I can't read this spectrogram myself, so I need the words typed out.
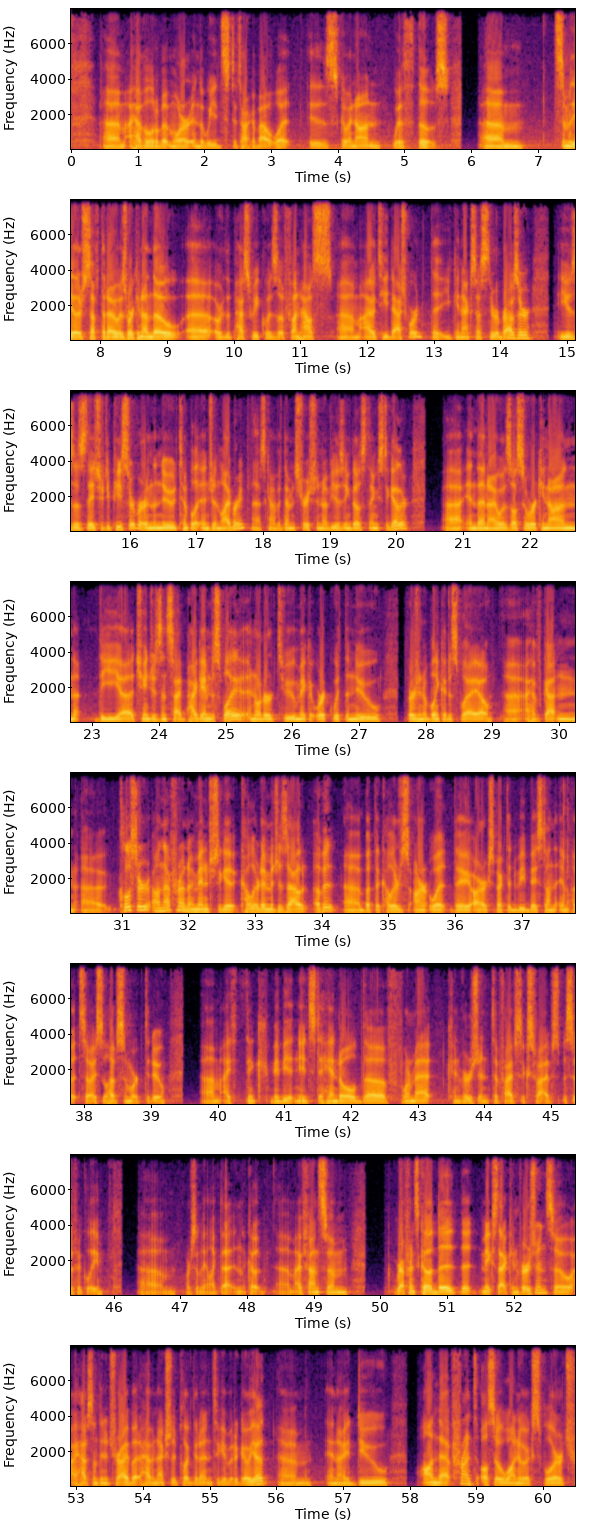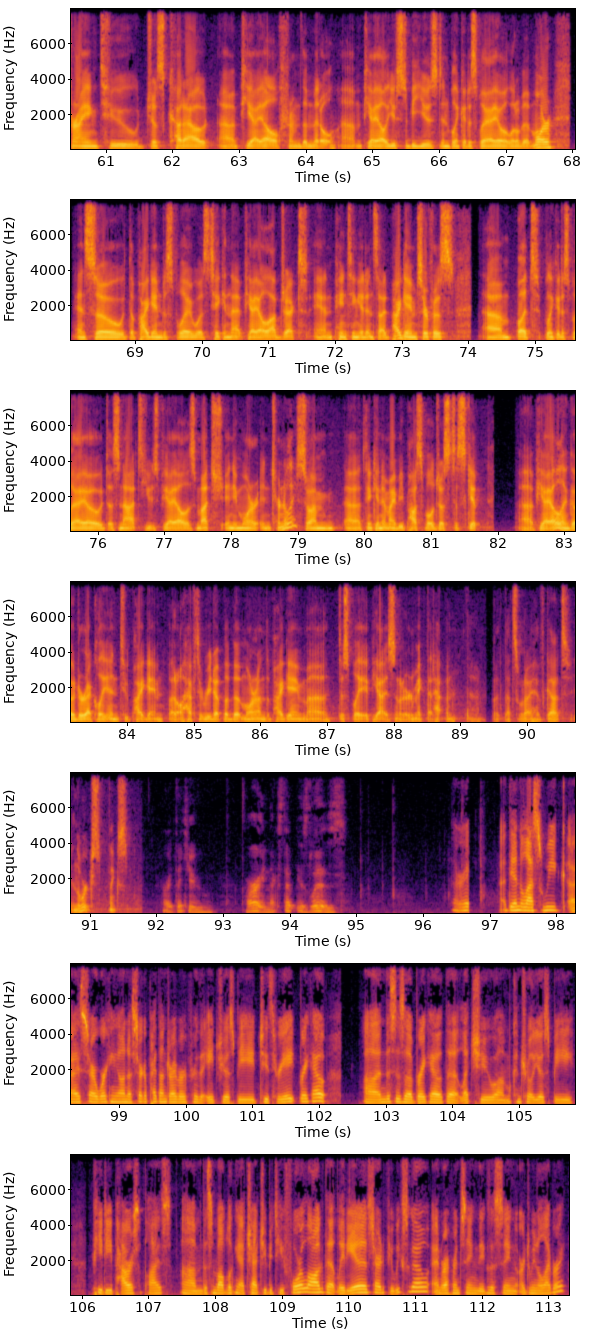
um, I have a little bit more in the weeds to talk about what is going on with those. Um, some of the other stuff that I was working on, though, uh, over the past week was a Funhouse um, IoT dashboard that you can access through a browser. It uses the HTTP server and the new template engine library. That's kind of a demonstration of using those things together. Uh, and then I was also working on the uh, changes inside Pygame display in order to make it work with the new version of Blinka Display IO. Uh, I have gotten uh, closer on that front. I managed to get colored images out of it, uh, but the colors aren't what they are expected to be based on the input, so I still have some work to do. Um, I think maybe it needs to handle the format conversion to 565 specifically, um, or something like that in the code. Um, I found some reference code that that makes that conversion. So I have something to try, but I haven't actually plugged it in to give it a go yet. Um, and I do on that front also want to explore trying to just cut out uh, PIL from the middle. Um, PIL used to be used in Blinka Display IO a little bit more, and so the Pygame display was taking that PIL object and painting it inside Pygame surface um, but Blinka Display IO does not use PIL as much anymore internally, so I'm uh, thinking it might be possible just to skip uh, PIL and go directly into Pygame. But I'll have to read up a bit more on the Pygame uh, display APIs in order to make that happen. Uh, but that's what I have got in the works. Thanks. All right, thank you. All right, next up is Liz. All right. At the end of last week, I started working on a CircuitPython driver for the HUSB 238 breakout. Uh, and this is a breakout that lets you um, control USB PD power supplies. Um, this involved looking at ChatGPT 4 log that Lady Ada started a few weeks ago and referencing the existing Arduino library.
